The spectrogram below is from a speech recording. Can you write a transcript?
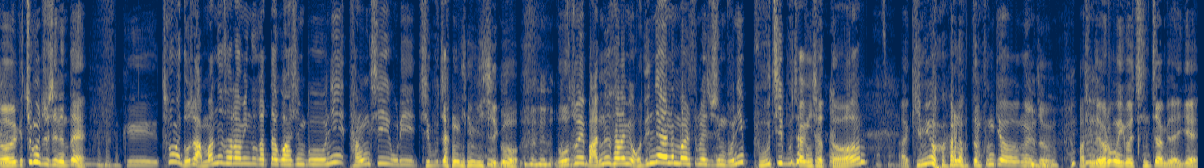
어, 이렇게 춤을 주시는데 그 처음에 노조 안 맞는 사람인 것 같다고 하신 분이 당시 우리 지부장님이시고 노조에 맞는 사람이 어딨냐는 말씀을 해주신 분이 부지부장이셨던. 아, 기묘한 어떤 풍경을 좀 봤습니다. 여러분 이거 진짜입니다. 이게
